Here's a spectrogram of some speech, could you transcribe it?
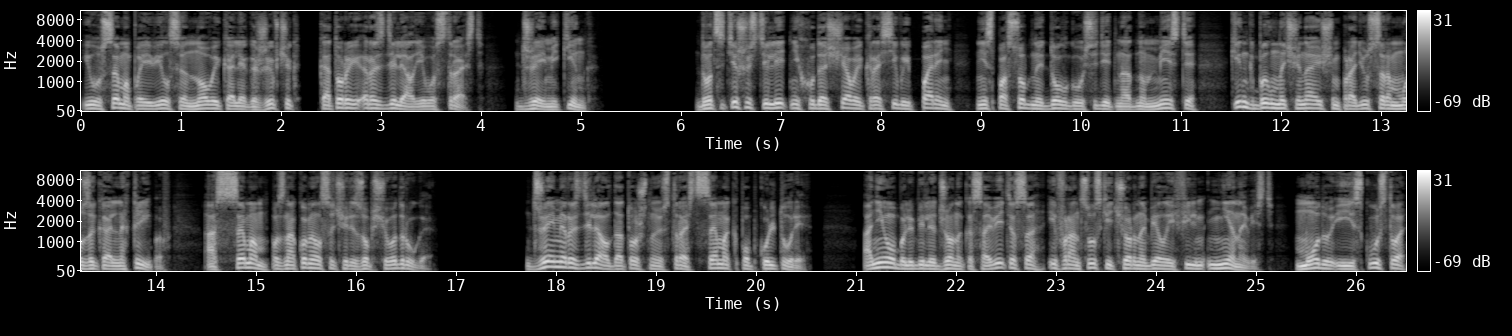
и у Сэма появился новый коллега-живчик, который разделял его страсть — Джейми Кинг. 26-летний худощавый красивый парень, не способный долго усидеть на одном месте, Кинг был начинающим продюсером музыкальных клипов, а с Сэмом познакомился через общего друга. Джейми разделял дотошную страсть Сэма к поп-культуре. Они оба любили Джона Касаветиса и французский черно-белый фильм «Ненависть», моду и искусство,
